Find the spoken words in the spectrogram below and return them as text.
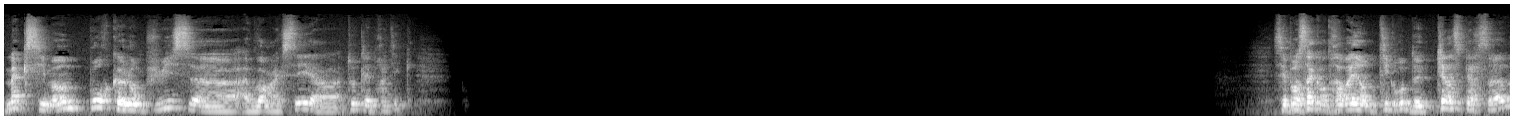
maximum pour que l'on puisse euh, avoir accès à toutes les pratiques. C'est pour ça qu'on travaille en petits groupes de 15 personnes,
